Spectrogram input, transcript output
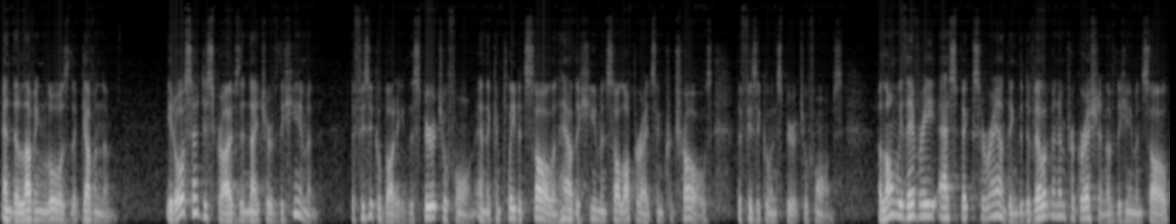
and the loving laws that govern them. It also describes the nature of the human, the physical body, the spiritual form, and the completed soul, and how the human soul operates and controls the physical and spiritual forms, along with every aspect surrounding the development and progression of the human soul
